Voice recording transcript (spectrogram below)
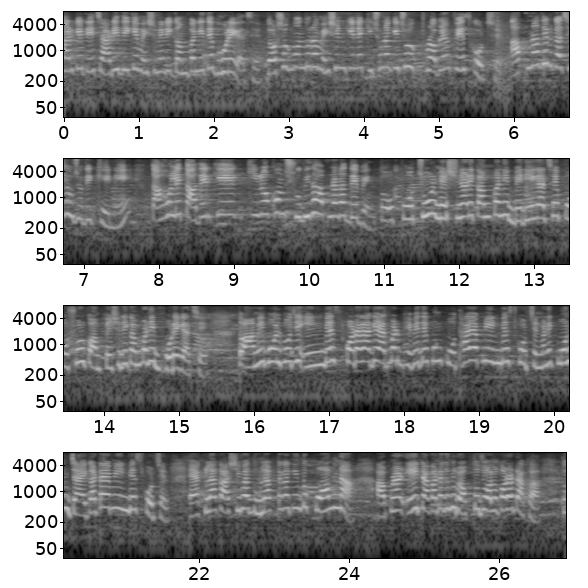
মার্কেটে চারিদিকে মেশিনারি কোম্পানিতে ভরে গেছে। দর্শক বন্ধুরা মেশিন কিনে কিছু না কিছু প্রবলেম ফেস করছে। আপনাদের কাছেও যদি কেনে তাহলে তাদেরকে কি রকম সুবিধা আপনারা দেবেন? তো প্রচুর মেশিনারি কোম্পানি বেরিয়ে গেছে প্রচুর মেশিনারি কোম্পানি ভরে গেছে। তো আমি বলব যে ইনভেস্ট করার আগে একবার ভেবে দেখুন কোথায় আপনি ইনভেস্ট করছেন মানে কোন জায়গাটায় আপনি ইনভেস্ট করছেন। এক লাখ আশি বা দু লাখ টাকা কিন্তু কম না। আপনার এই টাকাটা কিন্তু রক্ত জল করা টাকা। তো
